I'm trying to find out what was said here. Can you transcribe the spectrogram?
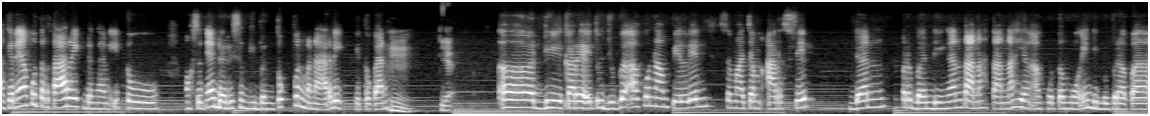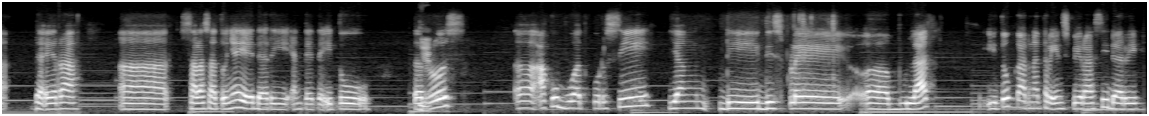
akhirnya aku tertarik dengan itu. Maksudnya dari segi bentuk pun menarik gitu kan. Hmm. Eh, di karya itu juga aku nampilin semacam arsip dan perbandingan tanah-tanah yang aku temuin di beberapa daerah. Eh, salah satunya ya dari NTT itu. Terus eh, aku buat kursi yang di display eh, bulat itu karena terinspirasi dari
